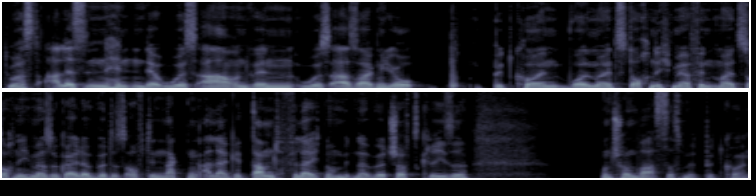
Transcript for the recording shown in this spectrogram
Du hast alles in den Händen der USA und wenn USA sagen, jo, Bitcoin wollen wir jetzt doch nicht mehr, finden wir jetzt doch nicht mehr so geil, dann wird es auf den Nacken aller gedammt, vielleicht noch mit einer Wirtschaftskrise. Und schon war es das mit Bitcoin.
